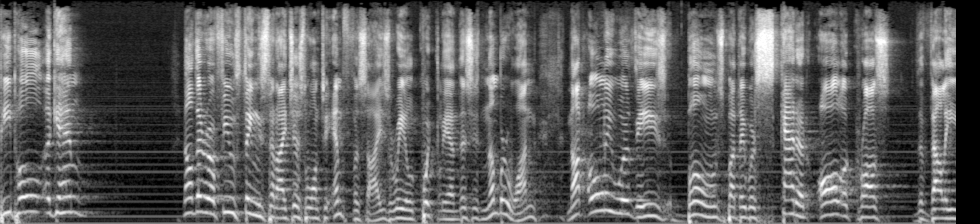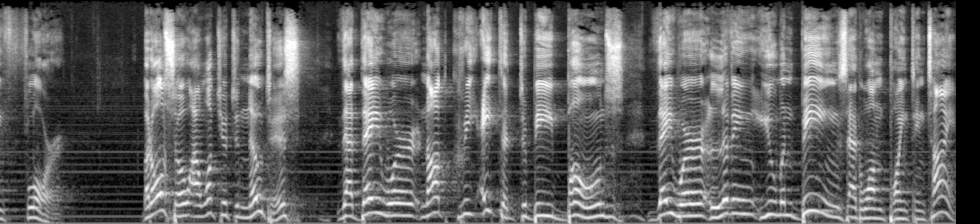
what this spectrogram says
people again? Now, there are a few things that I just want to emphasize real quickly, and this is number one. Not only were these bones, but they were scattered all across the valley floor. But also, I want you to notice that they were not created to be bones, they were living human beings at one point in time.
